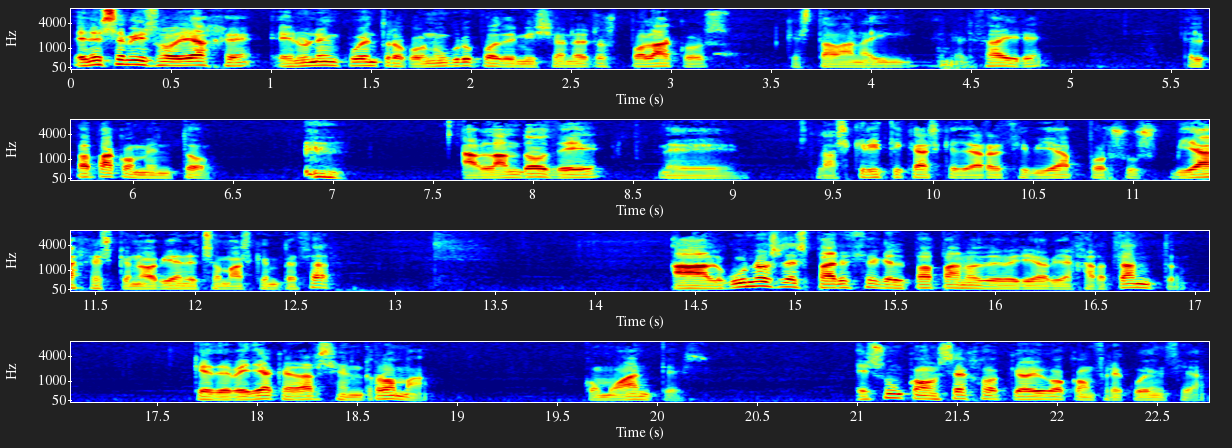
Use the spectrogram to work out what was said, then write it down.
En ese mismo viaje, en un encuentro con un grupo de misioneros polacos que estaban ahí en el Zaire, el Papa comentó, hablando de las críticas que ya recibía por sus viajes que no habían hecho más que empezar. A algunos les parece que el Papa no debería viajar tanto, que debería quedarse en Roma, como antes. Es un consejo que oigo con frecuencia,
